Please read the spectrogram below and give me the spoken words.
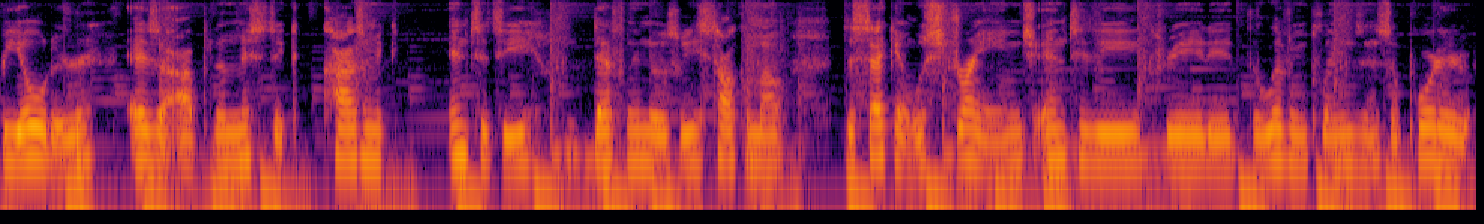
Beyonder as an optimistic cosmic entity definitely knows what he's talking about. The second was Strange. Entity created the living planes and supported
